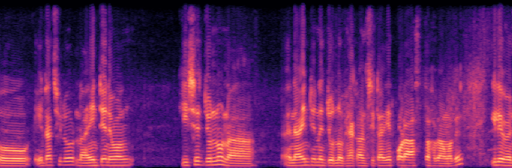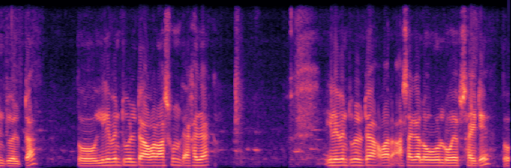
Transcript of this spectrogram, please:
তো এটা ছিল নাইন টেন এবং কিসের জন্য না নাইন টেনের জন্য ভ্যাকান্সিটা এরপরে আসতে হবে আমাদের ইলেভেন টুয়েলভটা তো ইলেভেন টুয়েলভটা আবার আসুন, দেখা যাক। ইলেভেন টুয়েলভটা আবার আসা গেল ওল্ড ওয়েবসাইটে তো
